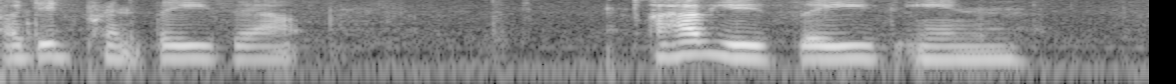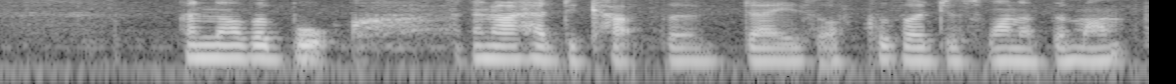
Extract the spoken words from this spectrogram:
I did print these out. I have used these in another book and I had to cut the days off because I just wanted the month.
